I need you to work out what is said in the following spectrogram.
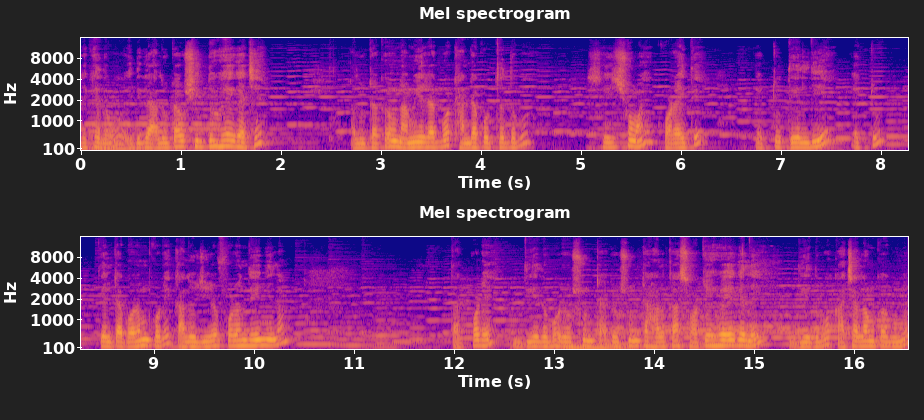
রেখে দেবো। এদিকে আলুটাও সিদ্ধ হয়ে গেছে। আলুটাকেও নামিয়ে রাখব, ঠান্ডা করতে দেবো। সেই সময় কড়াইতে একটু তেল দিয়ে একটু তেলটা গরম করে কালো জিরে ফোড়ন দিয়ে নিলাম। তারপরে দিয়ে দেবো রসুনটা। রসুনটা হালকা সটে হয়ে গেলে দিয়ে দেবো কাঁচা লঙ্কাগুলো।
